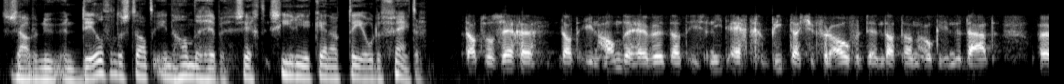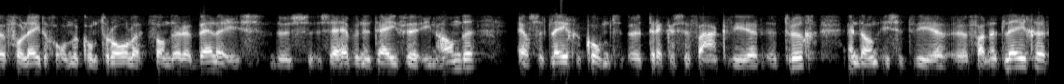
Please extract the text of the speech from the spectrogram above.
Ze zouden nu een deel van de stad in handen hebben, zegt Syrië-kenner Theo de Feiter. Wil zeggen dat in handen hebben, dat is niet echt gebied dat je verovert en dat dan ook inderdaad uh, volledig onder controle van de rebellen is. Dus ze hebben het even in handen. Als het leger komt, uh, trekken ze vaak weer uh, terug. En dan is het weer van het leger.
